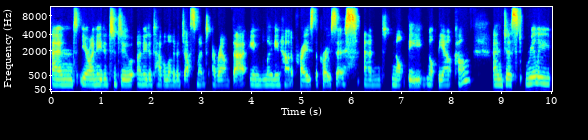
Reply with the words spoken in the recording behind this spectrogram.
And yeah, I needed to do I needed to have a lot of adjustment around that in learning how to praise the process and not the not the outcome, and just really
